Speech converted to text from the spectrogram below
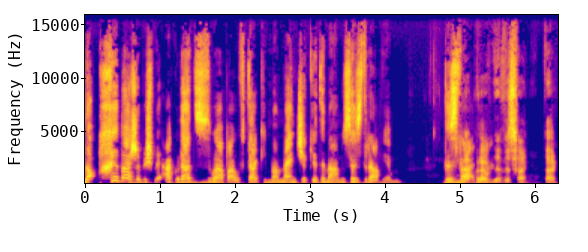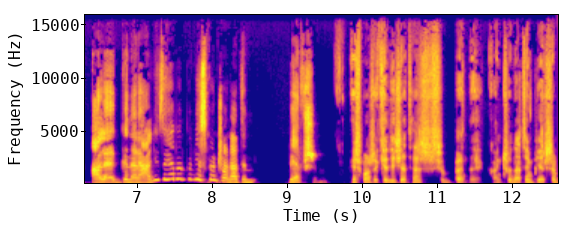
No, chyba, żebyś mnie akurat złapał w takim momencie, kiedy mam ze zdrowiem wyzwania. Naprawdę wyzwanie, tak? Ale generalnie to ja bym pewnie skończyła na tym pierwszym. Wiesz, może kiedyś ja też będę kończył na tym pierwszym.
